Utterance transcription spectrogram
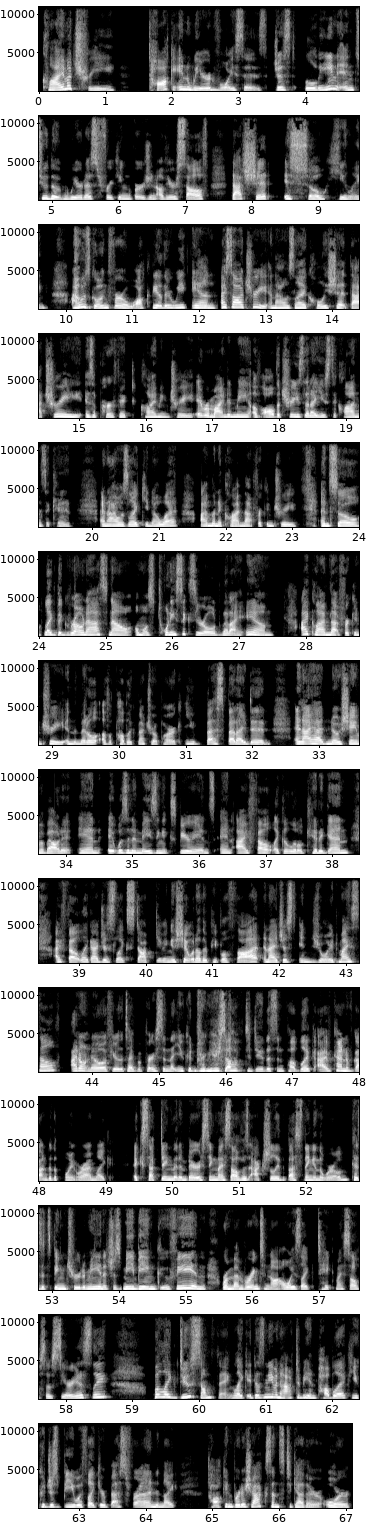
Climb a tree, talk in weird voices, just lean into the weirdest freaking version of yourself. That shit is so healing. I was going for a walk the other week and I saw a tree and I was like, holy shit, that tree is a perfect climbing tree. It reminded me of all the trees that I used to climb as a kid. And I was like, you know what? I'm going to climb that freaking tree. And so, like the grown ass now, almost 26 year old that I am, I climbed that freaking tree in the middle of a public metro park. You best bet I did. And I had no shame about it. And it was an amazing experience. And I felt like a little kid again. I felt like I just like stopped giving a shit what other people thought. And I just enjoyed myself. I don't know if you're the type of person that you could bring yourself to do this in public. I've kind of gotten to the point where I'm like, accepting that embarrassing myself is actually the best thing in the world because it's being true to me and it's just me being goofy and remembering to not always like take myself so seriously but like do something like it doesn't even have to be in public you could just be with like your best friend and like talk in british accents together or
